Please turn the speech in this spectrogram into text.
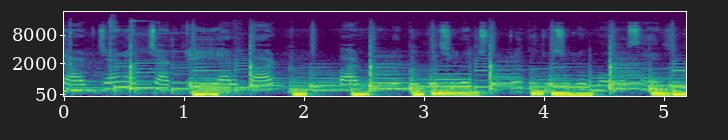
চার্জার আর চারটে ইয়ার বাড বাডগুলো দুটো ছিল ছোট, দুটো ছিল বড় সাইজ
